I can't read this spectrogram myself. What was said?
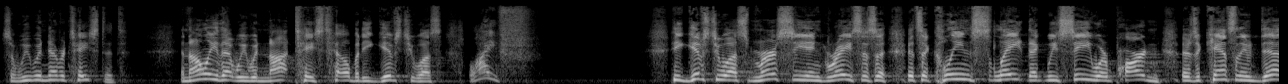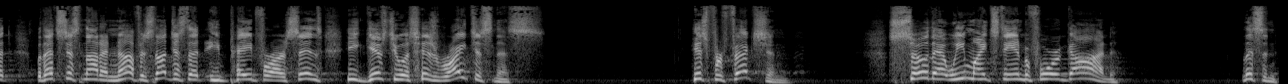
So we would never taste it. And not only that, we would not taste hell, but he gives to us life. He gives to us mercy and grace. It's a, it's a clean slate that we see. We're pardoned. There's a canceling of debt. But that's just not enough. It's not just that He paid for our sins. He gives to us His righteousness, His perfection, so that we might stand before God. Listen,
